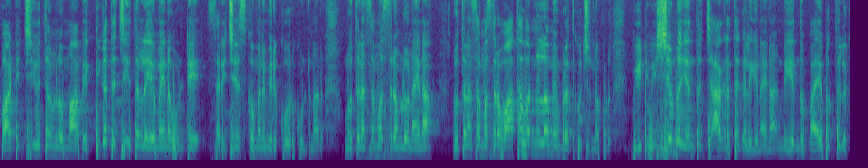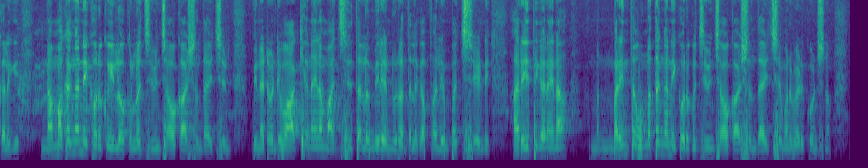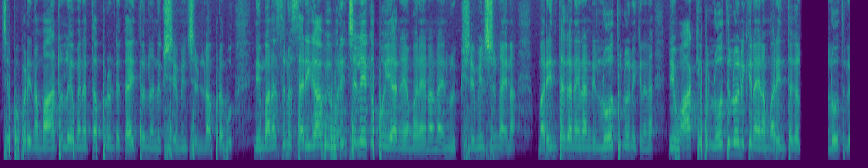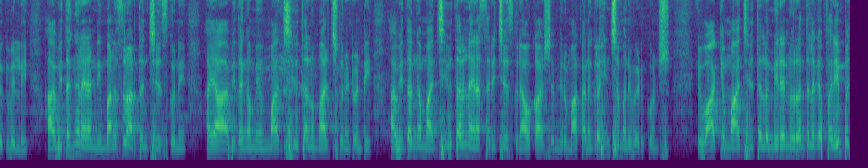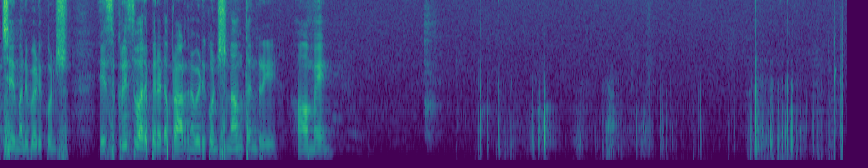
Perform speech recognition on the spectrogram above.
వాటి జీవితంలో మా వ్యక్తిగత జీవితంలో ఏమైనా ఉంటే సరి చేసుకోమని మీరు కోరుకుంటున్నారు. నూతన సంవత్సరంలోనైనా నూతన సంవత్సర వాతావరణంలో మేము బ్రతుకుచున్నప్పుడు వీటి విషయంలో ఎంత జాగ్రత్త కలిగినైనా నీ ఎందు భయభక్తులు కలిగి నమ్మకంగా నీ కొరకు ఈ లోకంలో జీవించే అవకాశం దయచేయండి. విన్నటువంటి వాక్యానైనా మా జీవితాల్లో మీరే నూరంతలుగా ఫలింపచేయండి. ఆ రీతిగానైనా మరింత ఉన్నతంగా నీ కొరకు జీవించే అవకాశం దయచేయమని వేడుకొంచున్నాం. చెప్పబడిన మాటలు ఏమైనా తప్పులుంటే దయతో నన్ను క్షమించండి నా ప్రభు. నీ మనసును సరిగా వివరించలేకపోయానేమనైనా నన్ను క్షమించు నాయన. మరింతగానైనా నీ లోతులోనికినైనా నీ వాక్యపు లోతులోనికినైనా మరింతగా లోతులోకి వెళ్ళి ఆ విధంగానైనా నీ మనసును అర్థం చేసుకొని అయా ఆ విధంగా మేము మా జీవితాలను మార్చుకునేటువంటి ఆ విధంగా మా జీవితాలను అయినా సరి చేసుకునే అవకాశం మీరు మాకు అనుగ్రహించమని వేడుకోండి ఈ వాక్యం మా జీవితంలో మీరే నిరంతరంగా ఫలింపచేయమని వేడుకోండి యేసుక్రీస్తు వారి పేరిట ప్రార్థన వేడుకొంచున్నాం తండ్రి. ఆమెన్.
